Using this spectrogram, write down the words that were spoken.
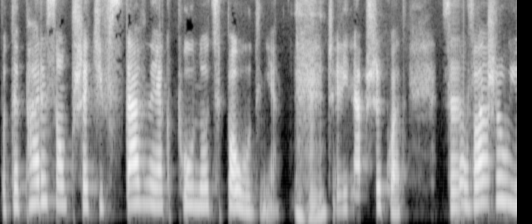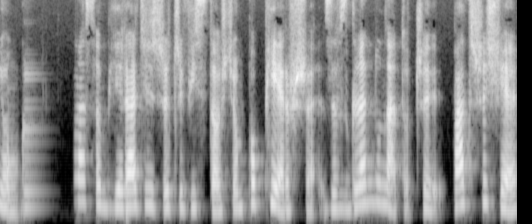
bo te pary są przeciwstawne jak północ-południe. Mhm. Czyli na przykład zauważył Jung, sobie radzić z rzeczywistością, po pierwsze, ze względu na to, czy patrzy się,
